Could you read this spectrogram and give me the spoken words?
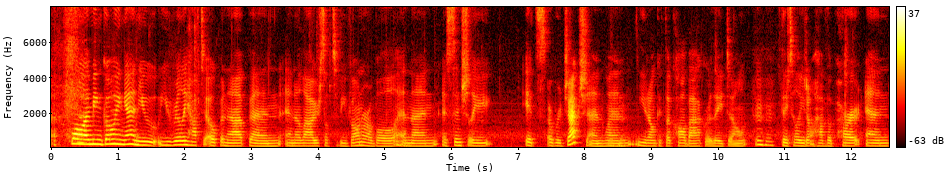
well, I mean, going in, you you really have to open up and and allow yourself to be vulnerable, mm-hmm. and then essentially. It's a rejection when you don't get the call back or they don't they tell you don't have the part and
